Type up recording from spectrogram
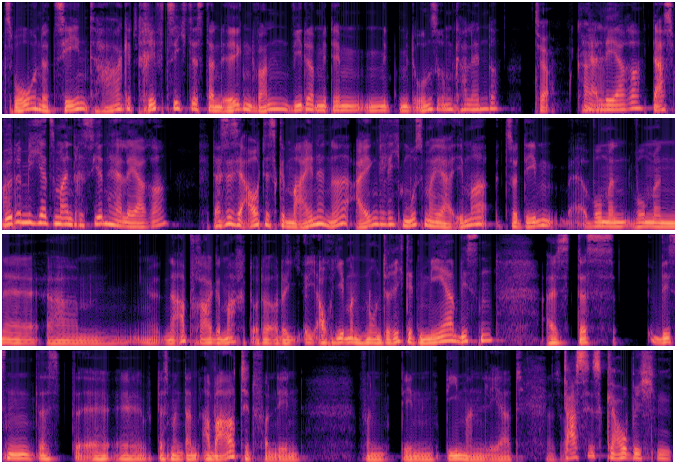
210 Tage, trifft sich das dann irgendwann wieder mit dem mit, mit unserem Kalender? Tja, Herr keine Lehrer, das würde mich jetzt mal interessieren, Herr Lehrer. Das ist ja auch das Gemeine, ne? Eigentlich muss man ja immer zu dem, wo man, wo man äh, ähm, eine Abfrage macht oder oder auch jemanden unterrichtet, mehr wissen als das, Wissen, dass, äh, äh, dass man dann erwartet von den von denen, die man lehrt. Also. Das ist, glaube ich, ein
